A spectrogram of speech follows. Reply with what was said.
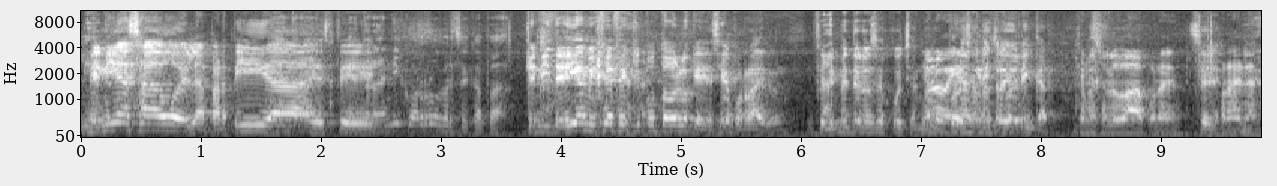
ya. Venía asado de la partida, este, Mientras Nico Robert se escapaba. que ni te diga mi jefe equipo todo lo que decía por radio. Felizmente no se escucha, ¿no? Por eso no he que- traído el Incar. Que me saludaba por, adentro, Sí. por adelante.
